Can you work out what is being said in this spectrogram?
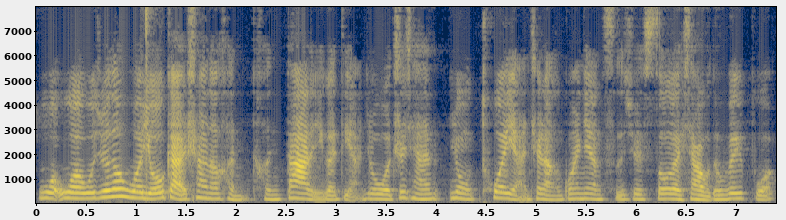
我我我觉得我有改善的很很大的一个点，就我之前用拖延这两个关键词去搜了一下我的微博，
